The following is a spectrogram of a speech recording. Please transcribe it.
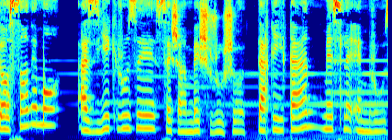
داستان ما از یک روز سهشنبه شروع شد. دقیقا مثل امروز.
